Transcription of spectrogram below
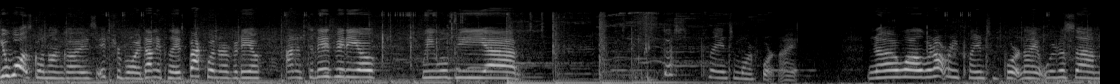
Yo, what's going on guys? It's your boy Danny Plays back with another video and in today's video we will be uh, just playing some more Fortnite. No, well we're not really playing some Fortnite, we're just um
